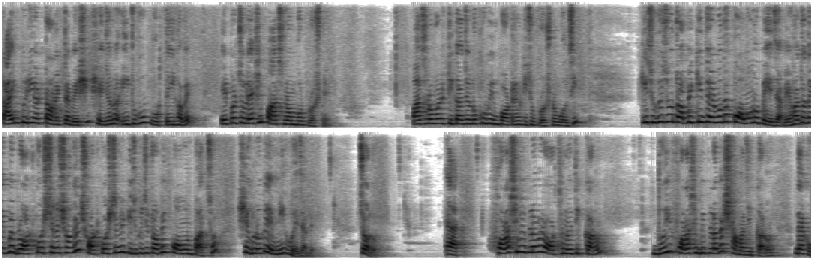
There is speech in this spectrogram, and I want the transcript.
টাইম পিরিয়ডটা অনেকটা বেশি, সেই জন্য এইটুকু পড়তেই হবে। এরপর চলে আসি পাঁচ নম্বর প্রশ্নে। পাঁচ নম্বরের টিকার জন্য খুব ইম্পর্ট্যান্ট কিছু প্রশ্ন বলছি। কিছু কিছু টপিক কিন্তু এর মধ্যে কমনও পেয়ে যাবে। হয়তো দেখবে ব্রড কোশ্চেনের সঙ্গে শর্ট কোশ্চেনের কিছু কিছু টপিক কমন পাচ্ছ সেগুলো তো এমনি হয়ে যাবে। চলো, এক, ফরাসি বিপ্লবের অর্থনৈতিক কারণ। দুই, ফরাসি বিপ্লবের সামাজিক কারণ। দেখো,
